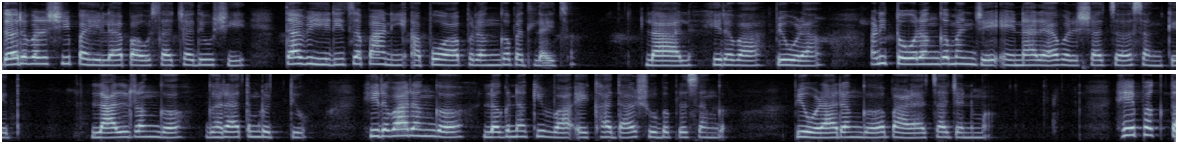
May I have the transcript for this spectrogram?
दरवर्षी पहिल्या पावसाच्या दिवशी त्या विहिरीचं पाणी आपोआप रंग बदलायचं. लाल हिरवा पिवळा आणि तो रंग म्हणजे येणाऱ्या वर्षाचं संकेत. लाल रंग घरात मृत्यू. हिरवा रंग लग्न किंवा एखादा शुभ प्रसंग. पिवळा रंग बाळाचा जन्म. हे फक्त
